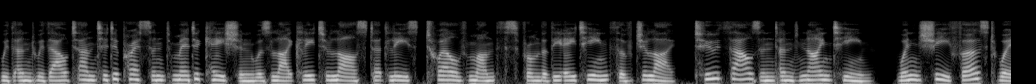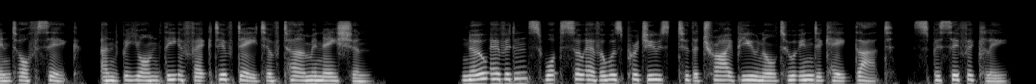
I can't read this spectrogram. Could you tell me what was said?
with and without antidepressant medication was likely to last at least 12 months from the 18th of July, 2019, when she first went off sick, and beyond the effective date of termination. No evidence whatsoever was produced to the tribunal to indicate that, specifically,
